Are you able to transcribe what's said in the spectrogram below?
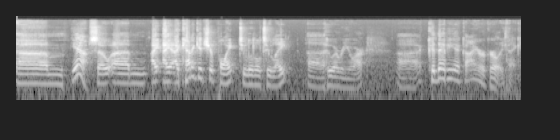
um, yeah. So um, I, I, I kind of get your point. Too little, too late. Uh, whoever you are, uh, could that be a guy or a girl? You think?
